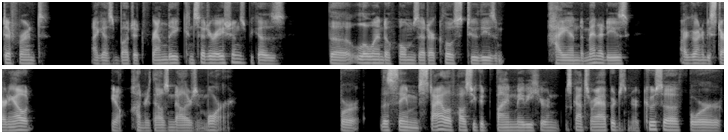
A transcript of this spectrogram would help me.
different, I guess, budget friendly considerations because the low end of homes that are close to these high end amenities are going to be starting out, you know, hundred thousand dollars and more. For the same style of house you could find maybe here in Wisconsin Rapids or Coosa for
